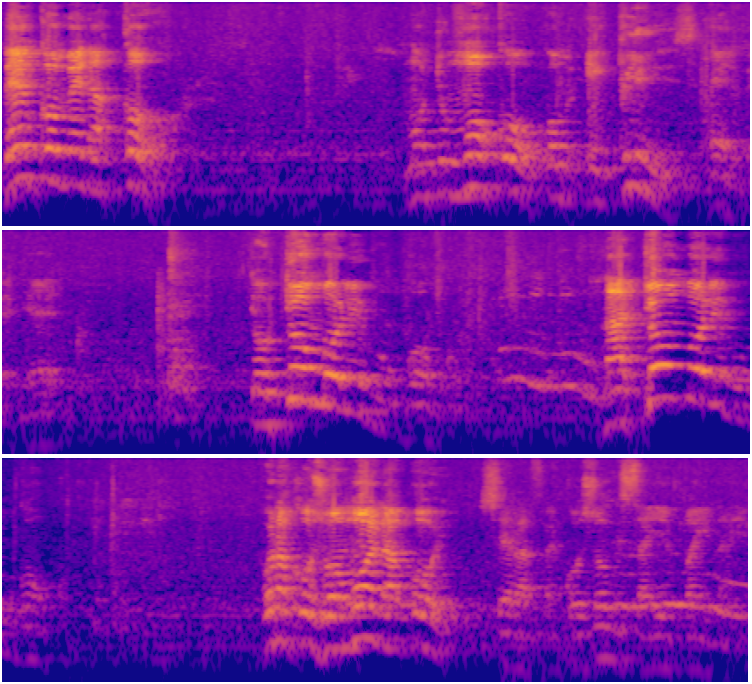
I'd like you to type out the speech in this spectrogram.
d'un commun accord, moto moko comme église helvetienne, totomboli mongongo, natomboli mongongo mpo na kozwa mwana oyo serafin kozongisa ye epai na yo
